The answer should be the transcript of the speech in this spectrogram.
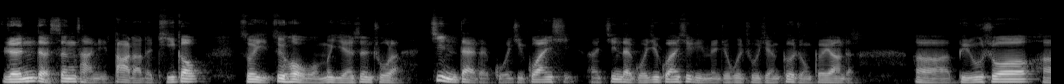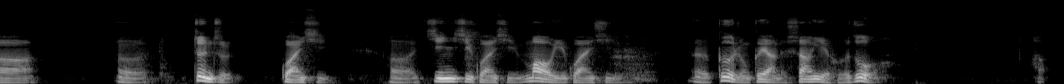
人的生产力大大的提高，所以最后我们延伸出了近代的国际关系啊，近代国际关系里面就会出现各种各样的，呃，比如说啊，呃，政治关系，呃，经济关系、贸易关系，呃，各种各样的商业合作，好，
